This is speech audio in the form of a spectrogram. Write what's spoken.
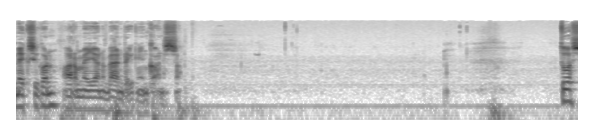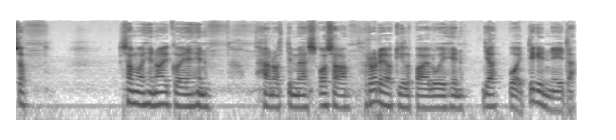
Meksikon armeijan Vanrikin kanssa. Tuossa samoihin aikoihin hän otti myös osaa rodeokilpailuihin ja voittikin niitä.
